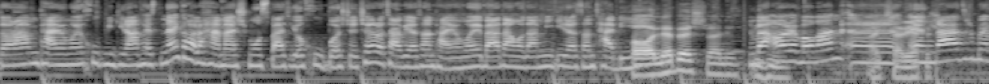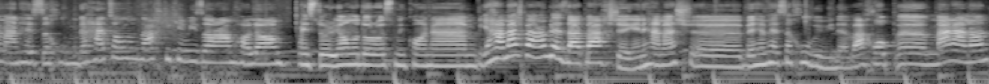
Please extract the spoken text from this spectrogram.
دارم پیامای خوب می‌گیرم. حس نه که حالا همش مثبت یا خوب باشه چرا؟ طبیعتا پیامای بعدم آدم می‌گیره اصلا طبیعی. غالبش ولی. و آره واقعا انقدر به من حس خوب میده. حتی اون وقتی که می‌ذارم حالا استوریامو درست می‌کنم. همش برام لذت بخشه. یعنی همش به هم حس خوبی میده. و خب من الان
